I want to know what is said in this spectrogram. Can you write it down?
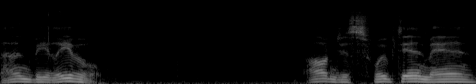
Unbelievable. Alden just swooped in, man.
